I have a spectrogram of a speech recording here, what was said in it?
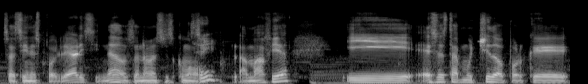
O sea, sin spoilear y sin nada. O sea, no, eso es como la mafia. Y eso está muy chido porque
